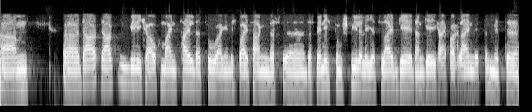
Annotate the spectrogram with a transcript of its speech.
Ähm, äh, da, da will ich auch meinen Teil dazu eigentlich beitragen, dass, äh, dass wenn ich zum Spieler jetzt live gehe, dann gehe ich einfach rein mit, mit, äh,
